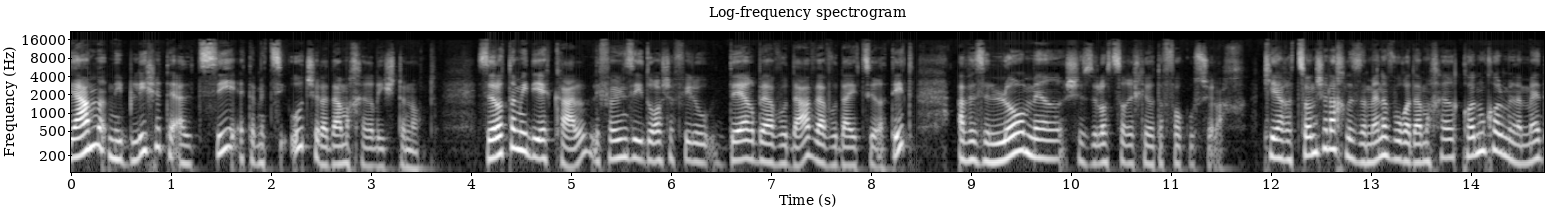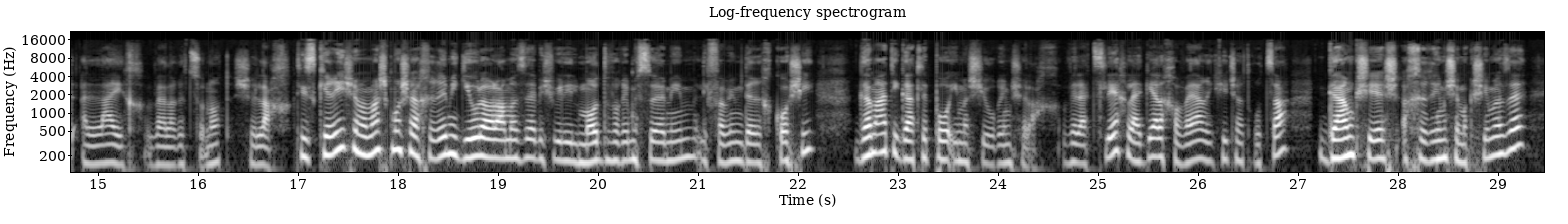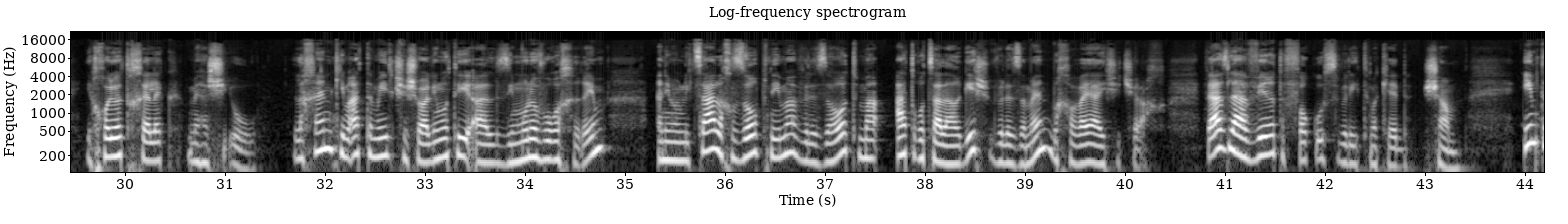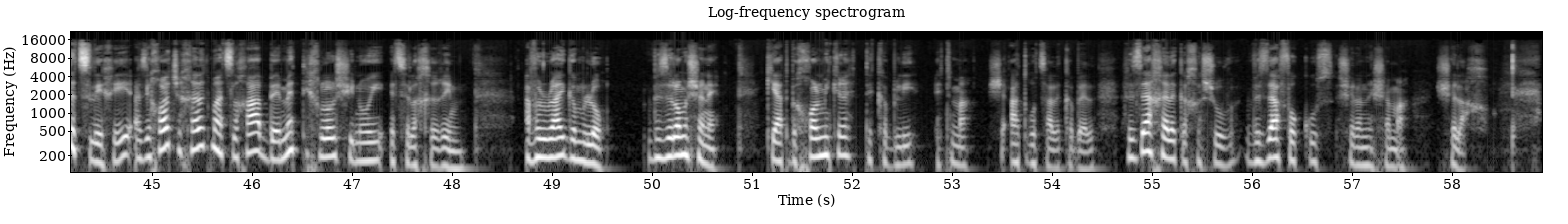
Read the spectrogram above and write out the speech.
גם מבלי שתאלצי את המציאות של אדם אחר להשתנות. זה לא תמיד יהיה קל, לפעמים זה ידרוש אפילו די הרבה עבודה ועבודה יצירתית, אבל זה לא אומר שזה לא צריך להיות הפוקוס שלך. כי הרצון שלך לזמן עבור אדם אחר קודם כל מלמד עלייך ועל הרצונות שלך. תזכרי שממש כמו שאחרים הגיעו לעולם הזה בשביל ללמוד דברים מסוימים, לפעמים דרך קושי, גם את הגעת לפה עם השיעורים שלך. ולהצליח להגיע לחוויה הרגשית שאת רוצה, גם כשיש אחרים שמקשים על זה, יכול להיות חלק מהשיעור. לכן כמעט תמיד כששואלים אותי על זימון עבור אחרים, אני ממליצה לחזור פנימה ולזהות מה את רוצה להרגיש ולזמן בחוויה האישית שלך. ואז להעביר את הפוקוס ולהתמקד שם. אם תצליחי, אז יכול להיות שחלק מההצלחה באמת תכלול שינוי אצל אחרים. אבל אולי גם לא, וזה לא משנה, כי את בכל מקרה תקבלי את מה שאת רוצה לקבל. וזה החלק החשוב, וזה הפוקוס של הנשמה שלך.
